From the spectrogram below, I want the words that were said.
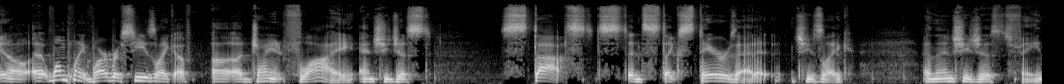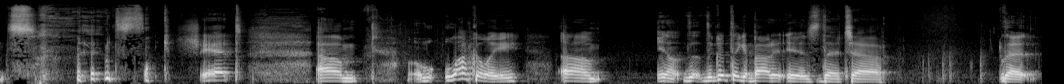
you know, at one point, Barbara sees like a, a, a giant fly and she just stops and like stares at it. She's like, and then she just faints. it's like, shit. Um, luckily, um, you know, the, the good thing about it is that uh, that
